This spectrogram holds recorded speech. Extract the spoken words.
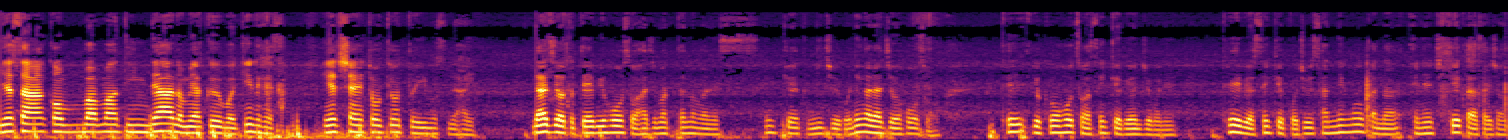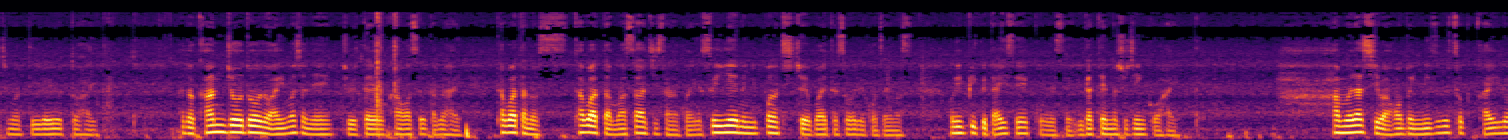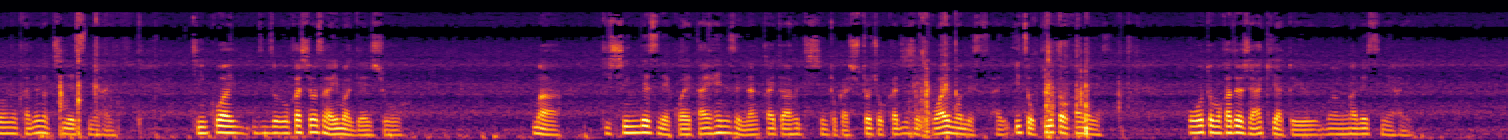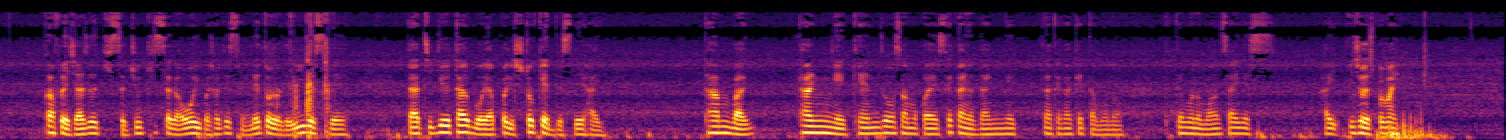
皆さん、こんばんは、ティンダーの脈ボイティンダです。宮地社に東京と言いますね。はい。ラジオとテレビ放送始まったのがです。1925年がラジオ放送。録音放送は1945年。テレビは1953年頃かな。NHK から最初始まっていろいろと、はい。あと、環状道路ありましたね。渋滞を緩和するため、はい。田畑の、田畑正治さんの声、水泳の日本の父と呼ばれたそうでございます。オリンピック大成功ですね。伊田天の主人公、はい。羽村市は本当に水不足改良のための地ですね。はい。人口は増加してますが、今減少。まあ、地震ですね。これ大変ですね。南海トラフ地震とか首都直下地震怖いもんです。はい。いつ起きるかわからないです。大友和義明という漫画ですね。はい。カフェ、ジャズ喫茶、重喫茶が多い場所ですね。レトロでいいですね。ダーチ牛タウボ、やっぱり首都圏ですね。はい。丹波、丹下健三さんもこれ世界の断下が手掛けたもの、建物満載です。はい、以上です。バイバイ。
